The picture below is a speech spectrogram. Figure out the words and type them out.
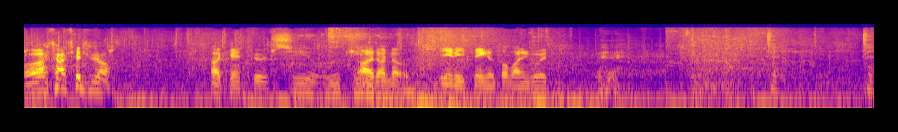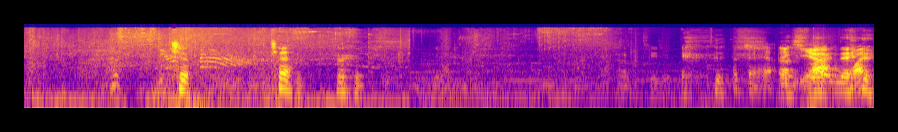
Oh, I can't do it. I can't do it. I don't know anything of the language. What the hell? I yeah, what?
